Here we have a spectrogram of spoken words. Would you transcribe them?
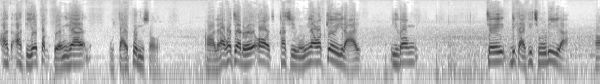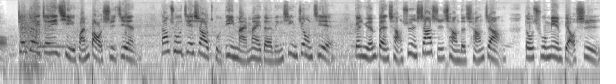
啊啊！伫咧北平遐有大粪扫，啊，然后我再落去乌，确实有影，我叫伊来，伊讲，这你家去处理啦，哦。针对这一起环保事件。当初介绍土地买卖的林姓中介，跟原本长顺砂石厂的厂长都出面表示，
